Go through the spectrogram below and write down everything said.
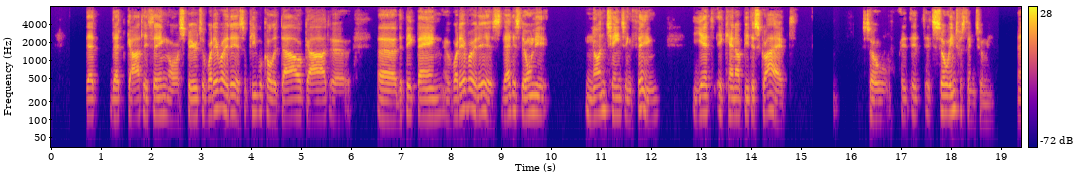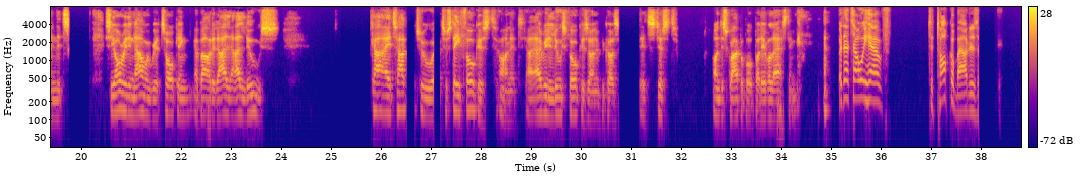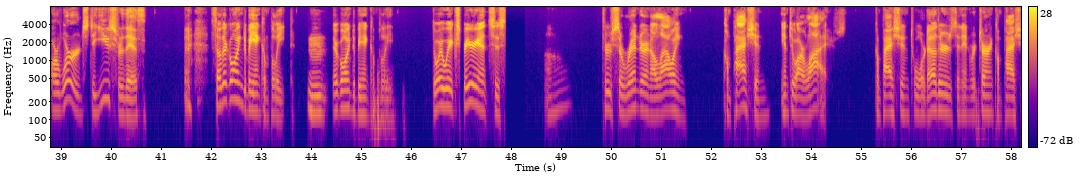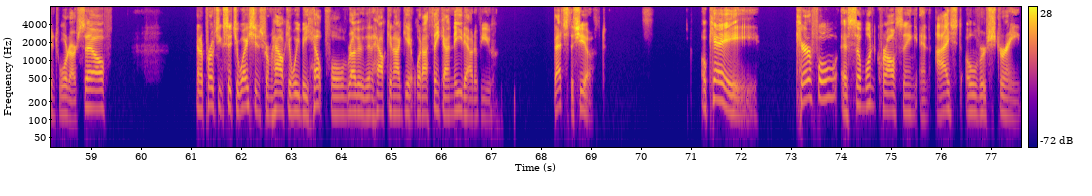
that that godly thing or spiritual whatever it is so people call it Tao God uh, uh, the Big Bang whatever it is that is the only non-changing thing yet it cannot be described so it, it it's so interesting to me and it's see already now when we're talking about it I I lose it's hard to uh, to stay focused on it. I, I really lose focus on it because it's just undescribable but everlasting. but that's all we have to talk about is or words to use for this. so they're going to be incomplete. Mm. They're going to be incomplete. The way we experience is uh, through surrender and allowing compassion into our lives compassion toward others, and in return, compassion toward ourselves. And approaching situations from how can we be helpful rather than how can I get what I think I need out of you. That's the shift. Okay. Careful as someone crossing an iced over stream.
